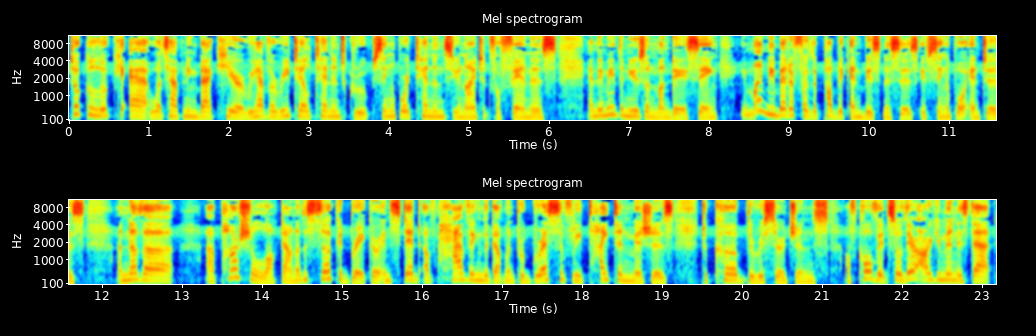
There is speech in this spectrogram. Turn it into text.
took a look at what's happening back here, we have a retail tenant group, Singapore Tenants United for Fairness, and they made the news on Monday saying it might be better for the public and businesses if Singapore enters another a partial lockdown, or the circuit breaker, instead of having the government progressively tighten measures to curb the resurgence of COVID. So their argument is that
